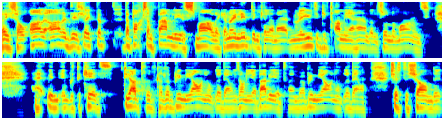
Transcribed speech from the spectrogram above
Right, so all all of this, like the the boxing family is small. Like, and I lived in Killinard, and I used to give Tommy a hand on Sunday mornings uh, in, in- with the kids. The odd time, because I bring my own uncle down. He's only a baby at the time, but I bring my own uncle down just to show him that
